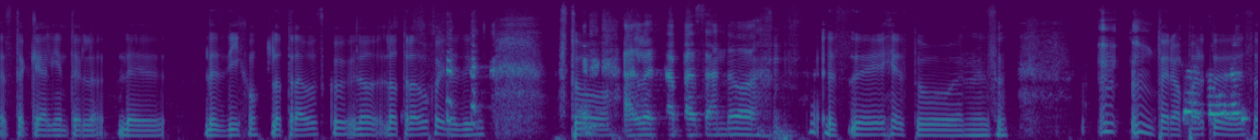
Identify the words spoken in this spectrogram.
hasta que alguien te lo le, les dijo, lo traduzco, lo, lo tradujo y les dijo. Estuvo. Algo está pasando. Este, estuvo en eso. Pero aparte de eso.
